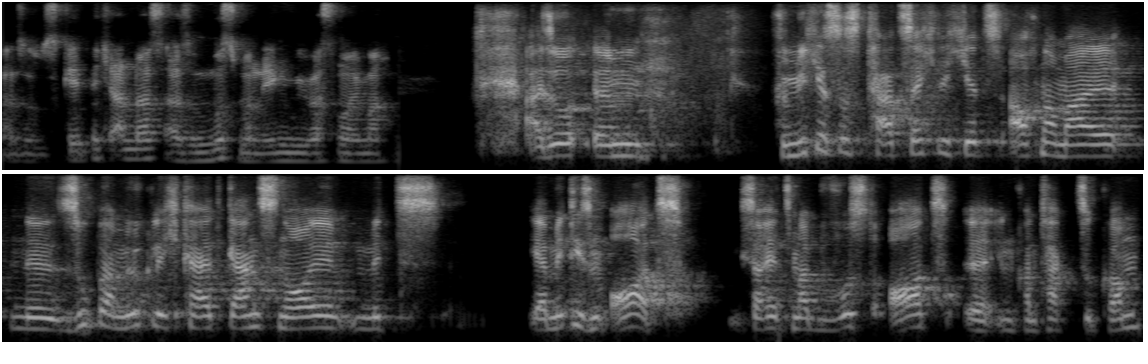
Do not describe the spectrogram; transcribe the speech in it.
Also es geht nicht anders, also muss man irgendwie was neu machen. Also ähm, für mich ist es tatsächlich jetzt auch nochmal eine super Möglichkeit, ganz neu mit, ja, mit diesem Ort ich sage jetzt mal bewusst Ort äh, in Kontakt zu kommen.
